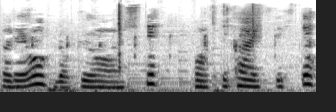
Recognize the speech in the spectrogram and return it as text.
それを録音して、持って帰ってきて、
